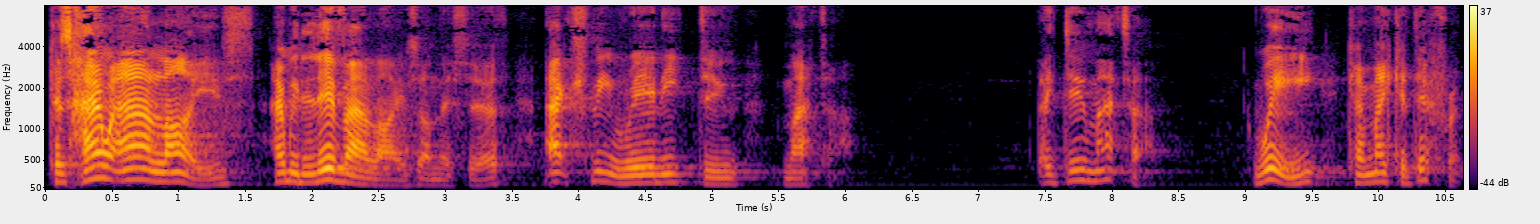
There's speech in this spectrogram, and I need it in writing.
Because how our lives, how we live our lives on this earth, actually really do matter. They do matter. We can make a difference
